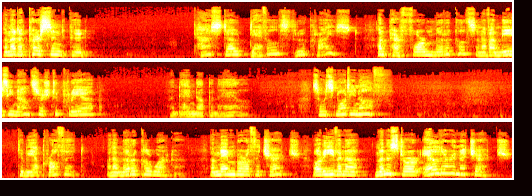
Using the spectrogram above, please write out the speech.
And that a person could cast out devils through Christ and perform miracles and have amazing answers to prayer and end up in hell. So it's not enough to be a prophet and a miracle worker, a member of the church, or even a minister or elder in a church.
